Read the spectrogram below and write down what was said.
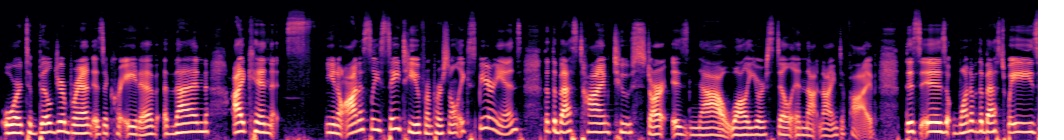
or to build your brand as a creative, then I can you know, honestly say to you from personal experience that the best time to start is now while you're still in that nine to five. This is one of the best ways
